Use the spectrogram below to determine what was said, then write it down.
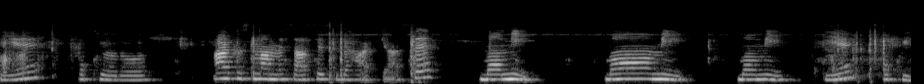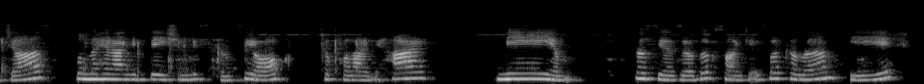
diye okuyoruz. Arkasından mesela sesli bir harf gelse mommy, mommy, mommy diye okuyacağız. Bunda herhangi bir değişim, bir sıkıntı yok. Çok kolay bir harf. Miyim. Nasıl yazıyorduk? Son kez bakalım. Bir,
